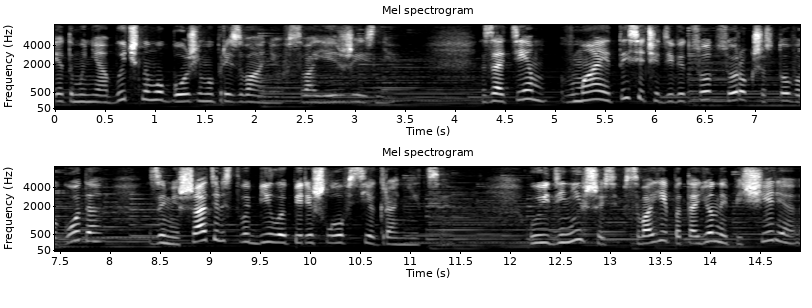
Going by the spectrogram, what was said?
этому необычному Божьему призванию в своей жизни. Затем, в мае 1946 года, замешательство Билла перешло все границы – Уединившись в своей потаенной пещере,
